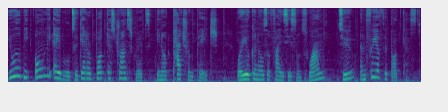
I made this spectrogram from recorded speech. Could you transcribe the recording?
you will be only able to get our podcast transcripts in our Patreon page, where you can also find seasons 1, 2, and 3 of the podcast.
